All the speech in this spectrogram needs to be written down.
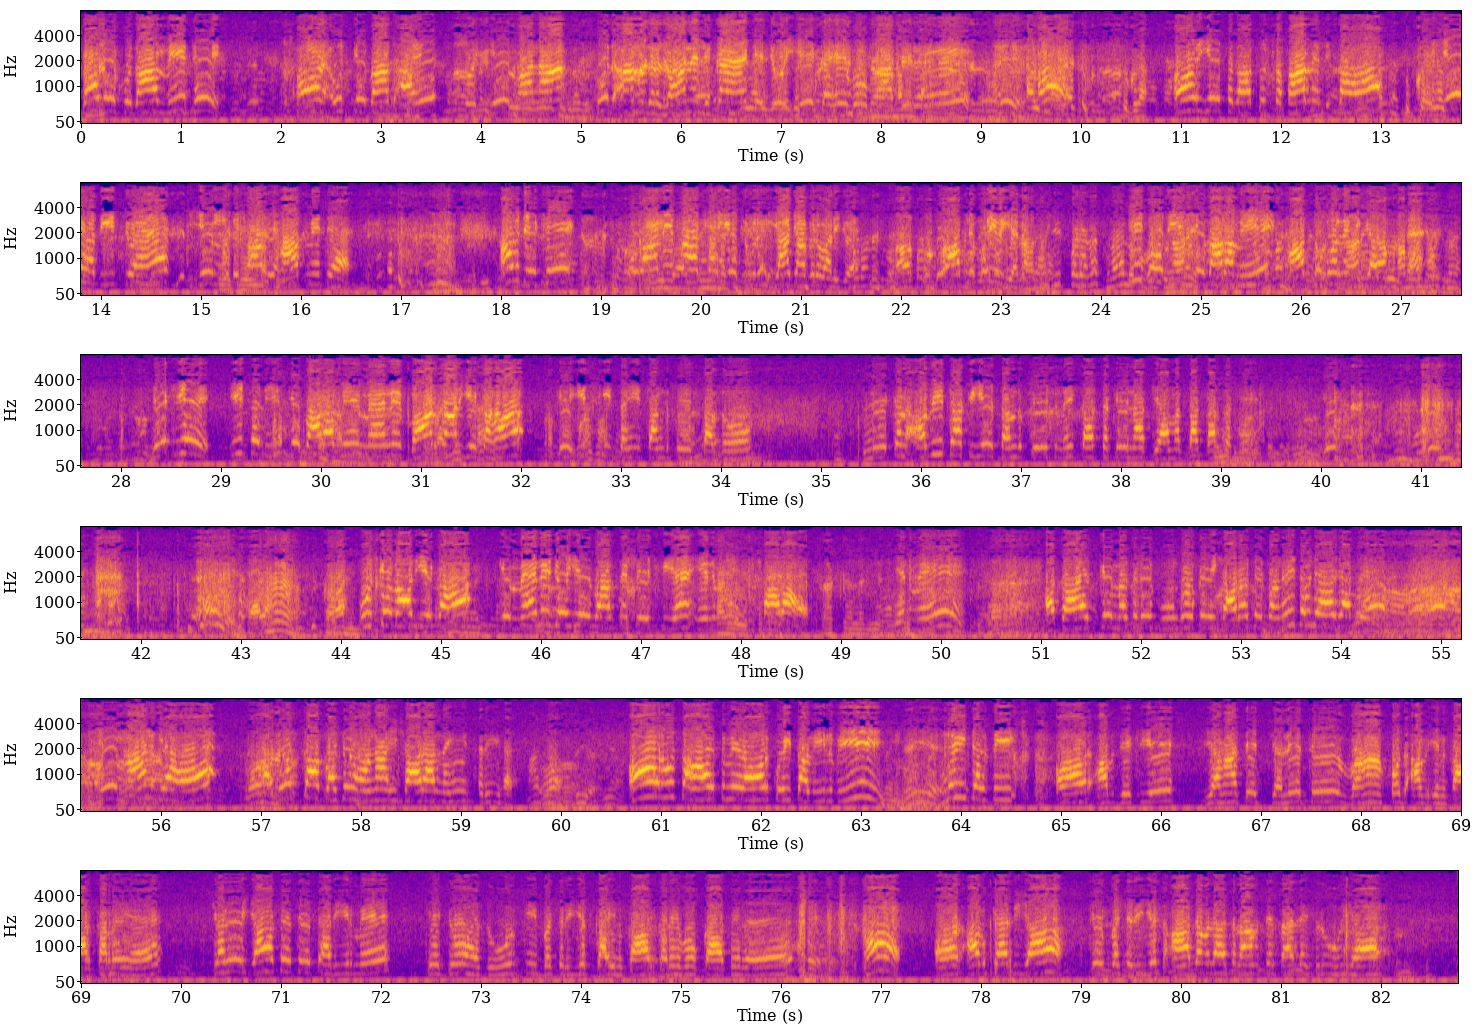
پہلے خدا میں تھے۔ اور اس کے بعد آئے تو یہ مانا خود احمد رضا نے لکھا ہے کہ جو یہ کہے وہ کافر ہے۔ اور یہ سلاط الصفا نے لکھا یہ حدیث جو ہے، یہ مجھے ہاتھ میں سے ہے۔ اب دیکھیں پرانی بات کا یہ سورج یا جابر والی جو ہے تو آپ نے پڑھی ہوئی ہے نا؟ اس حدیث کے بارے میں آپ کو بولنے کی کیا ضرورت ہے؟ دیکھیے، اس حدیث کے بارے میں میں نے بار بار یہ کہا کہ اس کی صحیح سند پیش کر دو۔ لیکن ابھی تک یہ سند پیش نہیں کر سکے، نہ قیامت تک کر سکے۔ اس کے بعد یہ کہا کہ میں نے جو یہ باتیں پیش کی ہیں، ان میں اشارہ ہے۔ ان میں عقائد کے مسئلے گونگوں کے اشارہ سے تو نہیں سمجھایا جاتے۔ ہیں یہ مان گیا ہے حضرت کا بچے ہونا اشارہ نہیں سری ہے۔ اور اس آیت میں اور کوئی طویل بھی نہیں چلتی۔ اور اب دیکھیے یہاں سے چلے تھے وہاں خود اب انکار کر رہے ہیں۔ چلے جاتے تھے تحریر میں کہ جو حضور کی بشریت کا انکار کرے وہ کافر ہے۔ ہاں، اور اب کہہ دیا کہ بشریت آدم علیہ السلام سے پہلے شروع ہوئی ہے۔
